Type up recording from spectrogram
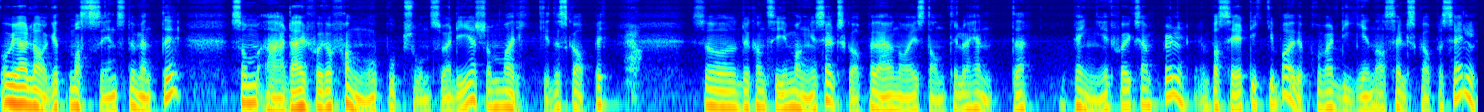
Og vi har laget masse instrumenter som er der for å fange opp opsjonsverdier som markedet skaper. Så du kan si mange selskaper er jo nå i stand til å hente penger f.eks., basert ikke bare på verdien av selskapet selv,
